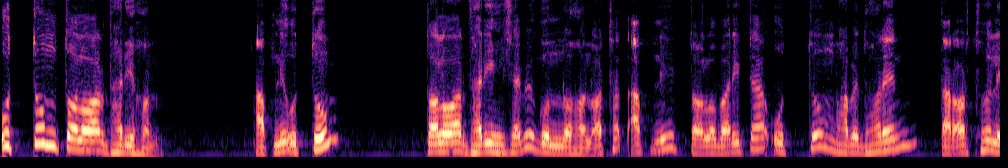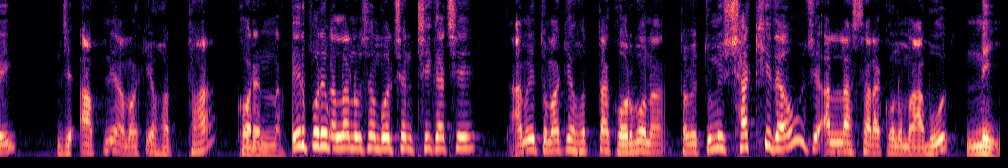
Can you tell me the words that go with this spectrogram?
উত্তম তলোয়ারধারী হন। আপনি উত্তম তলোয়ারধারী হিসাবে গণ্য হন। অর্থাৎ আপনি তলবারিটা উত্তমভাবে ধরেন, তার অর্থ হলেই যে আপনি আমাকে হত্যা করেন না। এরপরে আল্লাহ নবী বলছেন, ঠিক আছে, আমি তোমাকে হত্যা করব না, তবে তুমি সাক্ষী দাও যে আল্লাহ সারা কোনো মাবুদ নেই।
